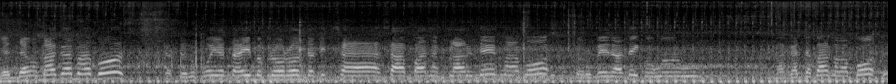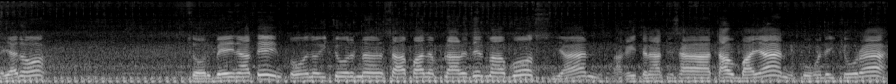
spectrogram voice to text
Gandang umaga mga boss. Kasalukuyan tayo magro-ronda dito sa sapa ng Plaridel mga boss. Survey natin kung ang maganda ba mga boss. Ayan o. Survey natin kung ano itsura ng sapa ng Plaridel mga boss. Yan. Pakita natin sa taong bayan kung ano itsura.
